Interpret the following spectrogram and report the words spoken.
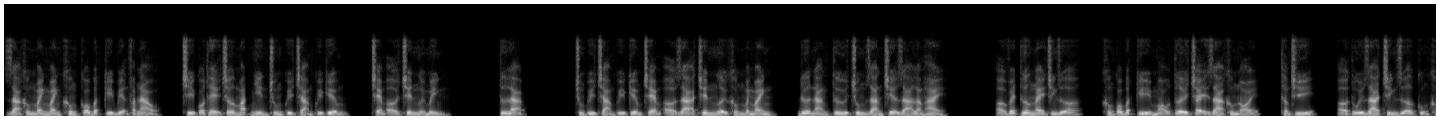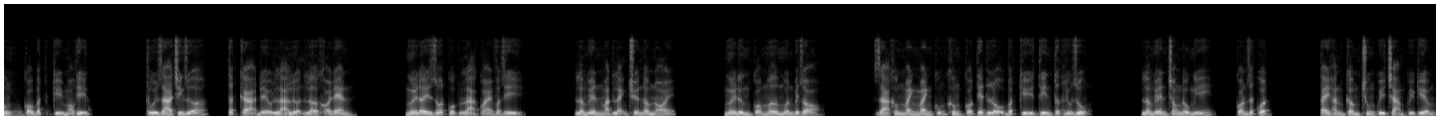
Giả khổng manh manh không có bất kỳ biện pháp nào, chỉ có thể trơ mắt nhìn trung quỷ trạm quỷ kiếm, chém ở trên người mình. Tư lạc trung quỷ trạm quỷ kiếm chém ở giả trên người khổng manh manh, đưa nàng từ trung gian chia ra làm hai. Ở vết thương này chính giữa, không có bất kỳ máu tươi chảy ra không nói, thậm chí, ở túi da chính giữa cũng không có bất kỳ máu thịt. Túi da chính giữa, tất cả đều là lượn lờ khói đen. Ngươi đây rốt cuộc là quái vật gì? Lâm viên mặt lệnh truyền âm nói, ngươi đừng có mơ muốn biết rõ. Giả khổng manh manh cũng không có tiết lộ bất kỳ tin tức hữu dụng. Lâm viên trong đầu nghĩ, còn rất quật. Tay hắn cầm trung quỷ trạm quỷ kiếm,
